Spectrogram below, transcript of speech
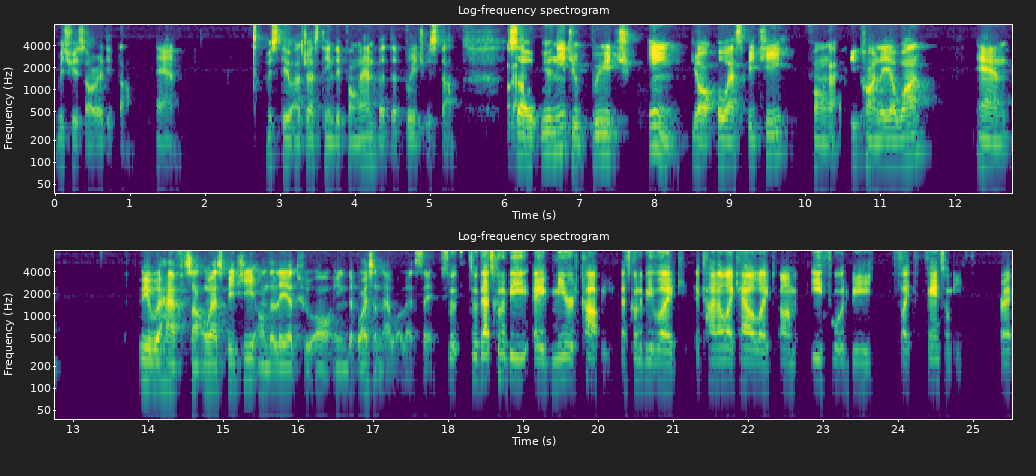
which is already done. And we're still adjusting the front end, but the bridge is done. Okay. So you need to bridge in your OSBT from okay. Bitcoin layer one, and we will have some OSBT on the layer two or in the Bison level, let's say. So, so that's going to be a mirrored copy. That's going to be like kind of like how like um ETH would be like Phantom ETH, right?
